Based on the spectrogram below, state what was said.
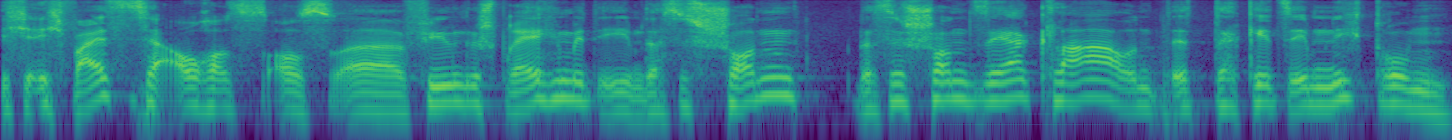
ich, ich weiß es ja auch aus, aus äh, vielen Gesprächen mit ihm, das ist schon, das ist schon sehr klar und äh, da geht es eben nicht drum,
